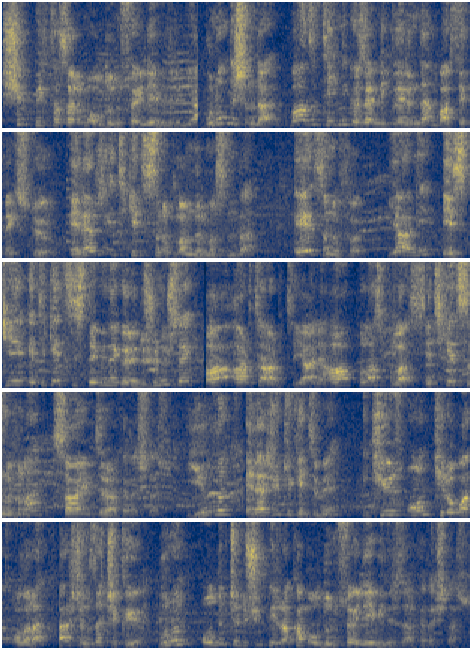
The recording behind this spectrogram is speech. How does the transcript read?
şık bir tasarım olduğunu söyleyebilirim. Bunun dışında bazı teknik özelliklerinden bahsetmek istiyorum. Enerji etiketi sınıflandırmasında E sınıfı yani eski etiket sistemine göre düşünürsek A artı artı yani A plus plus etiket sınıfına sahiptir arkadaşlar. Yıllık enerji tüketimi 210 kW olarak karşımıza çıkıyor. Bunun oldukça düşük bir rakam olduğunu söyleyebiliriz arkadaşlar.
